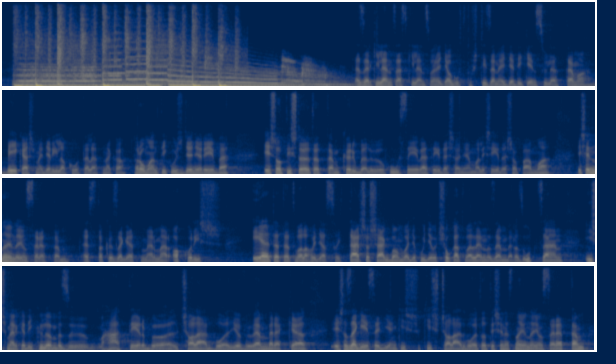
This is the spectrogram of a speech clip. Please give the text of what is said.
...1991. augusztus 11-én születtem a Békás megyeri lakótelepnek a romantikus gyönyörébe, és ott is töltöttem körülbelül 20 évet édesanyámmal és édesapámmal. És én nagyon-nagyon szerettem ezt a közeget, mert már akkor is éltetett valahogy az, hogy társaságban vagyok, ugye, hogy sokat van lenne az ember az utcán, ismerkedik különböző háttérből, családból jövő emberekkel, és az egész egy ilyen kis, kis család volt ott, és én ezt nagyon-nagyon szerettem.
